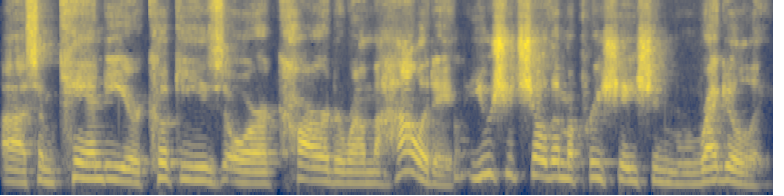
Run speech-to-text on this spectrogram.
uh, some candy or cookies or a card around the holiday. You should show them appreciation regularly.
